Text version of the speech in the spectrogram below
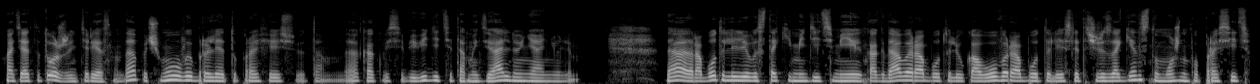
хотя это тоже интересно, да, почему вы выбрали эту профессию, там, да, как вы себе видите, там, идеальную няню или да, работали ли вы с такими детьми, когда вы работали, у кого вы работали. Если это через агентство, можно попросить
